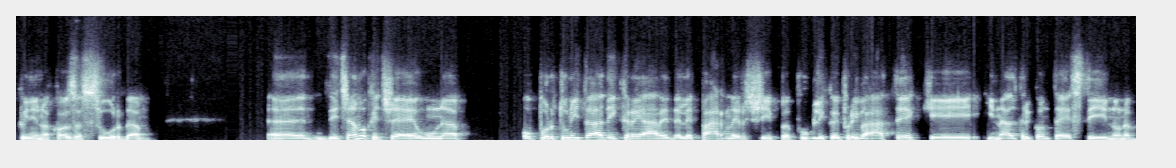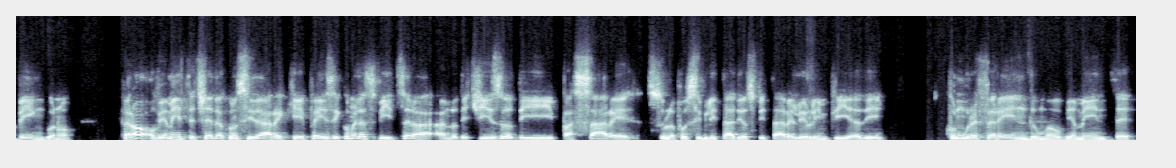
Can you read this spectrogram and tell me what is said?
quindi una cosa assurda. Eh, diciamo che c'è una opportunità di creare delle partnership pubbliche e private che in altri contesti non avvengono. Però ovviamente c'è da considerare che paesi come la Svizzera hanno deciso di passare sulla possibilità di ospitare le Olimpiadi, con un referendum ovviamente.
